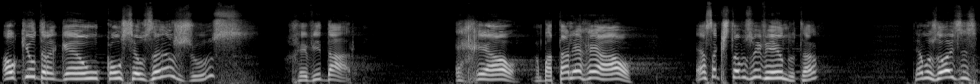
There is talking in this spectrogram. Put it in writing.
Ao que o dragão, com seus anjos, revidaram. É real, a batalha é real. Essa que estamos vivendo, tá? Temos, dois,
